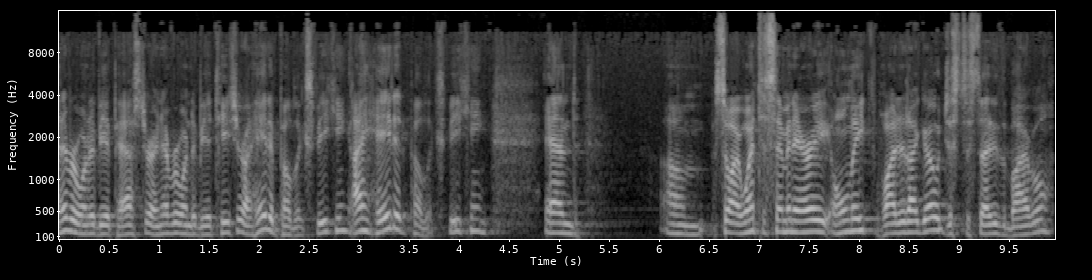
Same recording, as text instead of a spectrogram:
I never wanted to be a pastor. I never wanted to be a teacher. I hated public speaking. I hated public speaking. And um, so I went to seminary only. Why did I go? Just to study the Bible.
